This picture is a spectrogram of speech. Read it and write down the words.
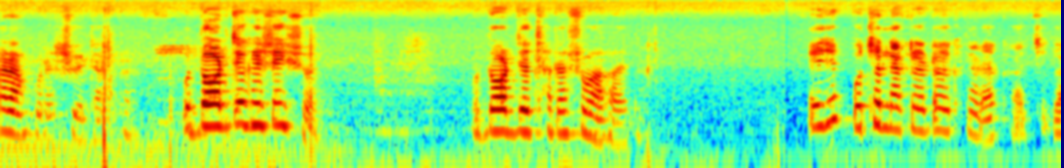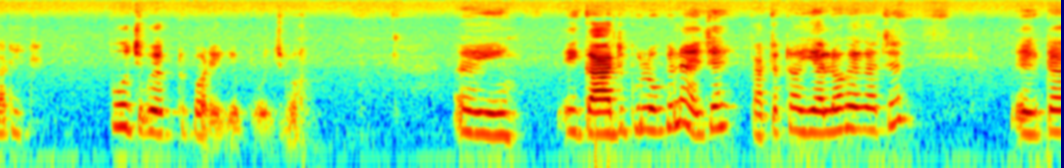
আরাম করে শুয়ে থাকবে ও দরজা ঘেসেই শোয়। ও দরজা ছাড়া শোয়া হয় না। এই যে পোছার ন্যাকড়াটা এখানে রাখা আছে গাড়ির। পুজবো, একটু পরে গিয়ে পুজবো। এই এই গাছগুলোকে না, এই যে পাতাটা ইয়েলো হয়ে গেছে, এইটা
